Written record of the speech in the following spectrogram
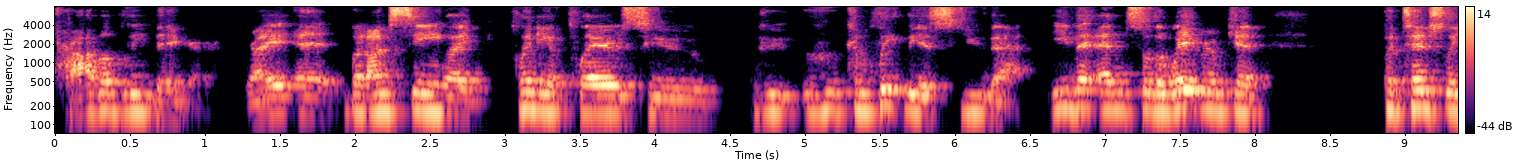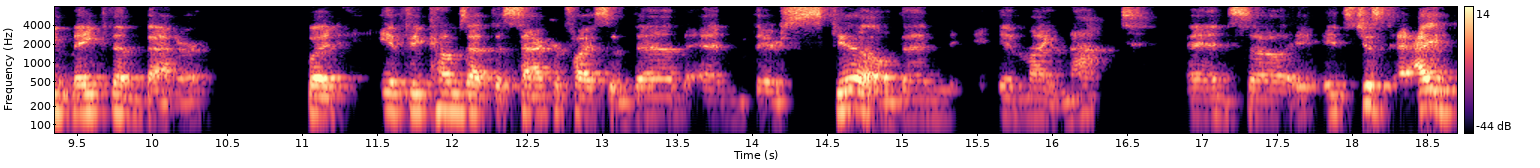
probably bigger, right? And, but I'm seeing like plenty of players who who who completely eschew that. Even and so the weight room can potentially make them better, but if it comes at the sacrifice of them and their skill, then it might not. And so it, it's just I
